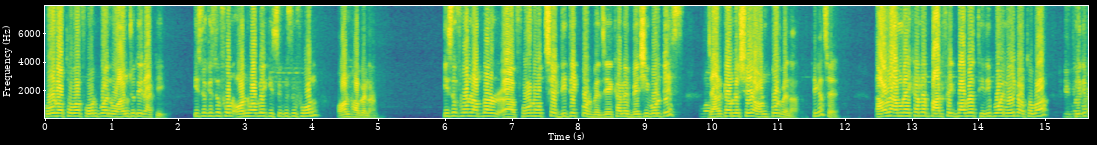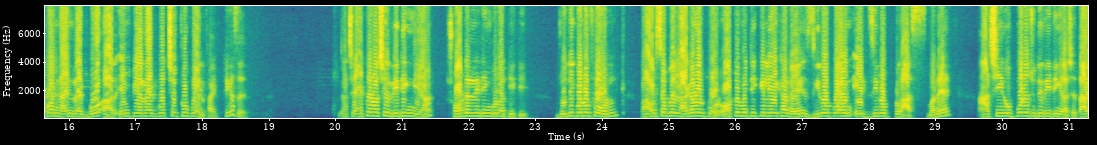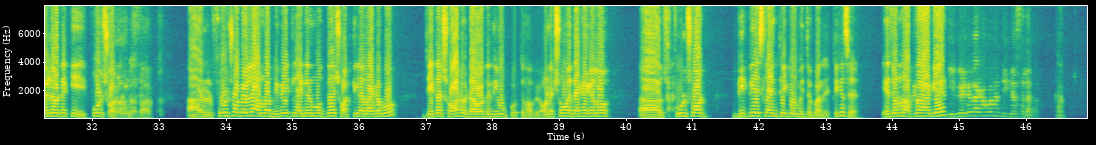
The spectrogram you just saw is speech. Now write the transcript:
ফোর অথবা ফোর পয়েন্ট ওয়ান যদি রাখি, কিছু কিছু ফোন অন হবে, কিছু কিছু ফোন অন হবে না। কিছু ফোন আপনার ফোন হচ্ছে ডিটেক্ট করবে যে এখানে বেশি ভোল্টেজ যার কারণে সে অন করবে না। ঠিক আছে? তাহলে আমরা এখানে পারফেক্ট ভাবে থ্রি পয়েন্ট এইট অথবা থ্রি পয়েন্ট নাইন রাখব আর এম্পিয়ার রাখব হচ্ছে টু পয়েন্ট ফাইভ ঠিক আছে? আচ্ছা এখন আসে রিডিং নিয়ে। শর্টের রিডিংগুলা কি কি? যদি কোনো ফোন পাওয়ার সাপ্লাই লাগানোর পর অটোমেটিক্যালি এখানে zero point eight zero plus মানে আশির উপরে যদি রিডিং আসে, তাহলে ওটা কি? ফুল শর্ট আর ফুল শর্ট হলে আমরা ভিভেট লাইনের মধ্যে শর্ট ক্লিয়ার লাগাবো। যেটা শর্ট ওটা আমাদের রিমুভ করতে হবে। অনেক সময় দেখা গেল ফুল শর্ট বিপিএস লাইন থেকেও হইতে পারে ঠিক আছে? এজন্য আপনার আগে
